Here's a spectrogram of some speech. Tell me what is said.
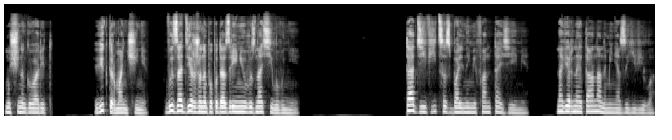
Мужчина говорит: "Виктор Манчини, вы задержаны по подозрению в изнасиловании". Та девица с больными фантазиями. Наверное, это она на меня заявила.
